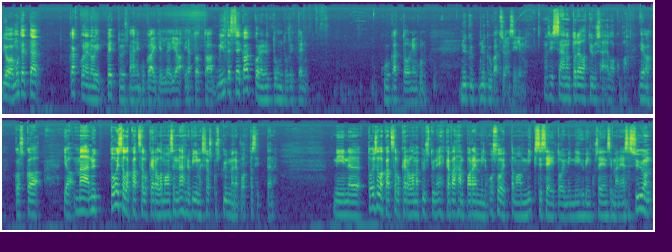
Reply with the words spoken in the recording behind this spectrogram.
Joo, mutta että kakkonen oli pettymys vähän niin kuin kaikille, ja, ja tota, miltä se kakkonen nyt tuntui sitten, kun katsoo niin kuin nyky, nykykatsojan silmi? No siis sehän on todella tylsä elokuva. Joo. Koska, ja mä nyt toisella katselukerralla, mä oon sen nähnyt viimeksi joskus kymmenen vuotta sitten, niin toisella katselukerralla mä pystyn ehkä vähän paremmin osoittamaan, miksi se ei toimi niin hyvin kuin se ensimmäinen. Ja se syy on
